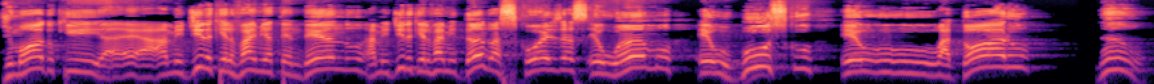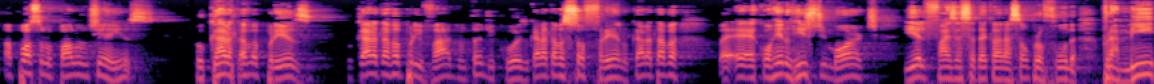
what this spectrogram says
De modo que, é, à medida que Ele vai me atendendo, à medida que Ele vai me dando as coisas, eu amo, eu o busco, eu o adoro. Não, o apóstolo Paulo não tinha isso. O cara estava preso, o cara estava privado de um tanto de coisa, o cara estava sofrendo, o cara estava é, é, correndo risco de morte. E ele faz essa declaração profunda: para mim,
